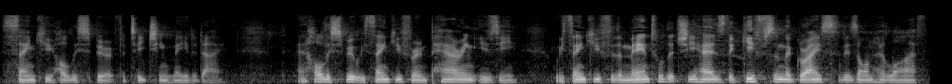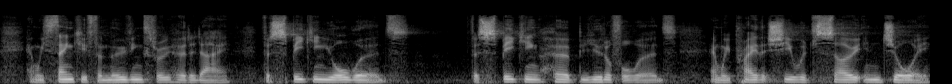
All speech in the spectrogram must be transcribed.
Thank you, Holy Spirit, for teaching me today. And Holy Spirit, we thank you for empowering Izzy. We thank you for the mantle that she has, the gifts and the grace that is on her life. And we thank you for moving through her today. for speaking your words, for speaking her beautiful words. And we pray that she would so enjoy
